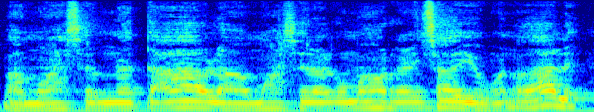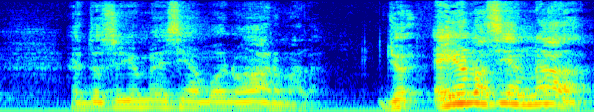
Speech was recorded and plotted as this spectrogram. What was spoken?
vamos a hacer una tabla, vamos a hacer algo más organizado. Y yo, bueno, dale. Entonces ellos me decían, bueno, ármala. Yo, ellos no hacían nada.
